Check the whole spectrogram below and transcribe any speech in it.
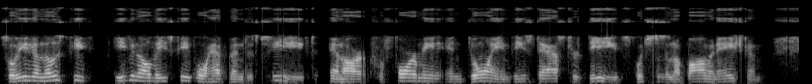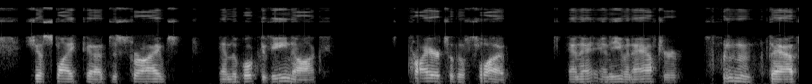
So even those people, even though these people have been deceived and are performing and doing these dastard deeds, which is an abomination, just like uh, described in the book of Enoch prior to the flood and, and even after, that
